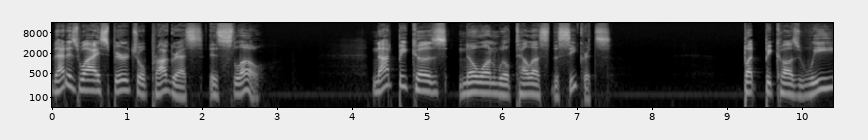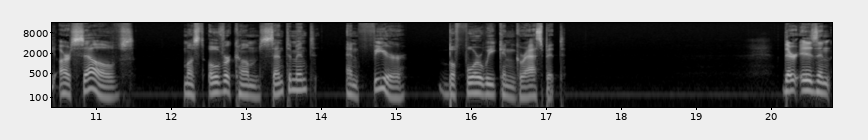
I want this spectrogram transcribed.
That is why spiritual progress is slow. Not because no one will tell us the secrets, but because we ourselves must overcome sentiment and fear before we can grasp it. There is an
